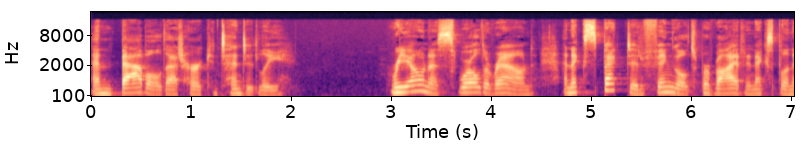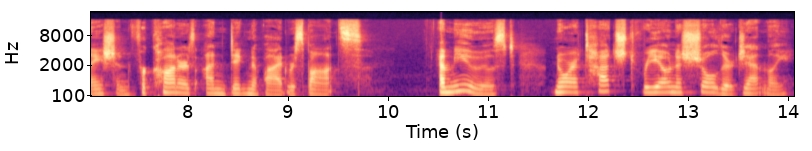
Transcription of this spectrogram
and babbled at her contentedly. Riona swirled around and expected Fingal to provide an explanation for Connor's undignified response. Amused, Nora touched Riona's shoulder gently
